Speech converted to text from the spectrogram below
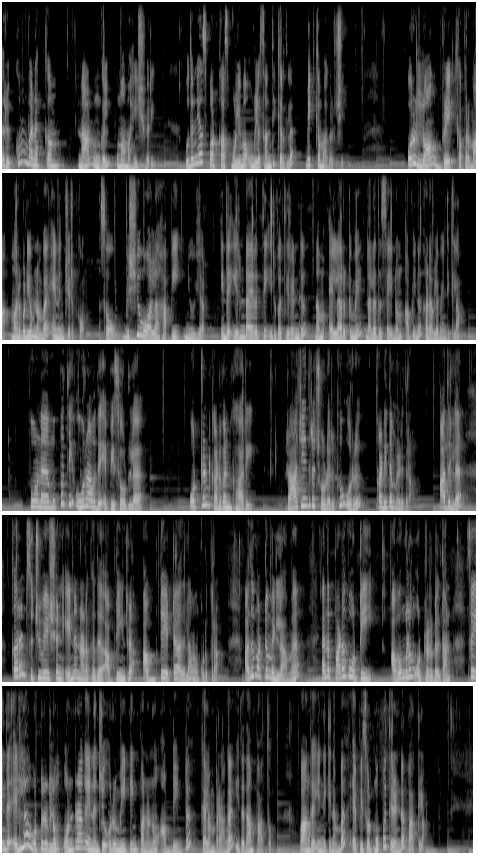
அனைவருக்கும் வணக்கம். நான் உங்கள் உமா மகேஸ்வரி. உதன்யாஸ் பாட்காஸ்ட் மூலிமா உங்களை சந்திக்கிறதுல மிக்க மகிழ்ச்சி. ஒரு லாங் பிரேக் அப்புறமா மறுபடியும் நம்ம இணைஞ்சிருக்கோம். So wish you all a happy new year இந்த இரண்டாயிரத்தி இருபத்தி ரெண்டு நம்ம எல்லாருக்குமே நல்லது செய்யணும் அப்படின்னு கடவுளை வேண்டிக்கலாம். போன முப்பத்தி ஓராவது எபிசோடில் ஒற்றன் கடுவன்காரி ராஜேந்திர சோழருக்கு ஒரு கடிதம் எழுதுகிறான் அதில் கரண்ட் சுச்சுவேஷன் என்ன நடக்குது அப்படின்ற அப்டேட்டை அதில் அவன் கொடுக்குறான். அது மட்டும் இல்லாமல் அந்த படகோட்டி அவங்களும் ஒற்றர்கள் தான். ஸோ இந்த எல்லா ஒற்றர்களும் ஒன்றாக இணைஞ்சு ஒரு மீட்டிங் பண்ணணும் அப்படின்ட்டு கிளம்புறாங்க. இதை தான் பார்த்தோம். வாங்க இன்னைக்கு நம்ம எபிசோட் முப்பத்தி ரெண்டை பார்க்கலாம்.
